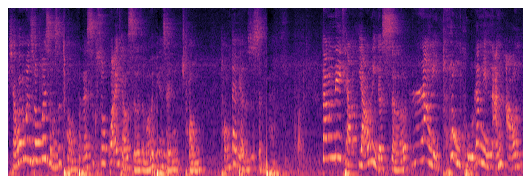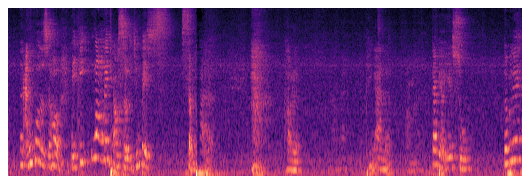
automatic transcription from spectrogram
小慧问说：“为什么是铜？本来是说挂一条蛇，怎么会变成铜？铜代表的是审判。当那条咬你的蛇，让你痛苦、让你难熬、难过的时候，你一望那条蛇已经被审判了。啊，好了，平安了，代表耶稣，对不对？”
